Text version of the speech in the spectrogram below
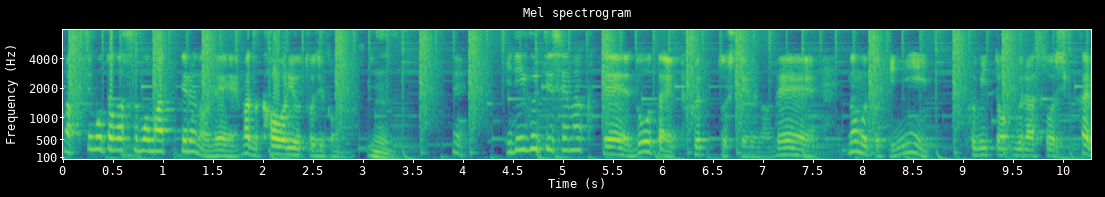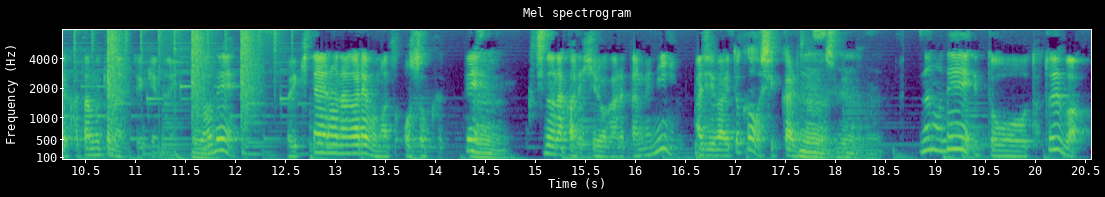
まあ、口元がすぼまってるので、まず香りを閉じ込めます。うん。うん。入り口狭くて胴体ぷくっとしてるので飲む時に首とグラスをしっかり傾けないといけないので、液体の流れもまず遅くって、うん口の中で広がるために味わいとかをしっかりとうん楽しめると、なので、えっと、例えば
